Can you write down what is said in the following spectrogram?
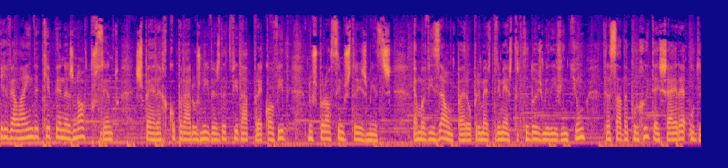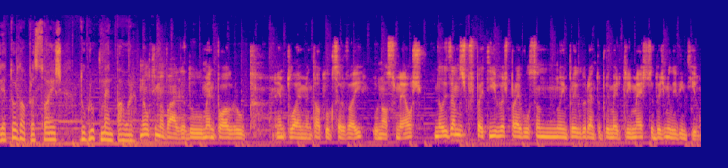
e revela ainda que apenas 9% espera recuperar os níveis de atividade pré-Covid nos próximos três meses. É uma visão para o primeiro trimestre de 2021, traçada por Rui Teixeira, o diretor de operações do grupo Manpower. Na última vaga do Manpower Group, Employment Outlook Survey, o nosso MEOS, analisamos as perspectivas para a evolução no emprego durante o primeiro trimestre de 2021.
